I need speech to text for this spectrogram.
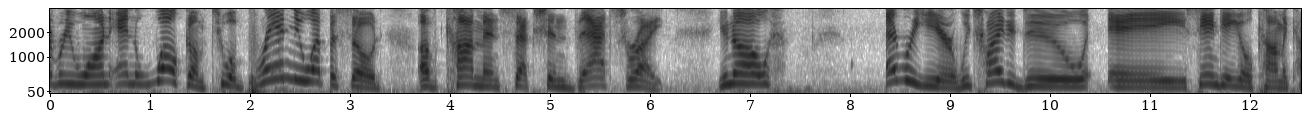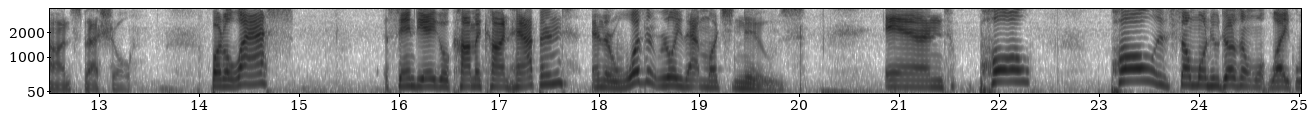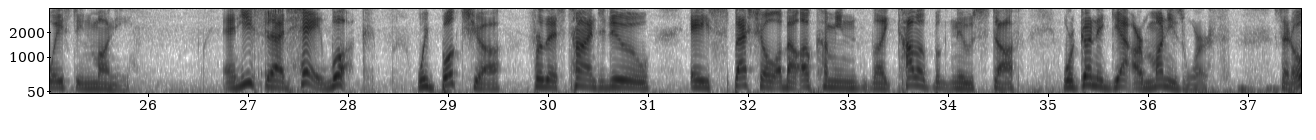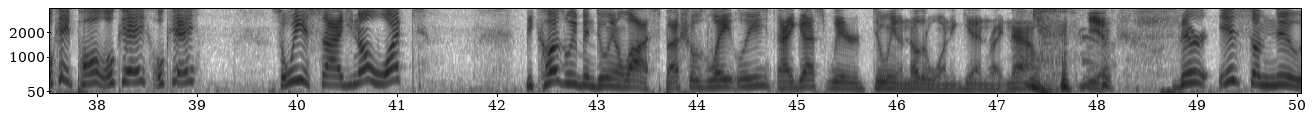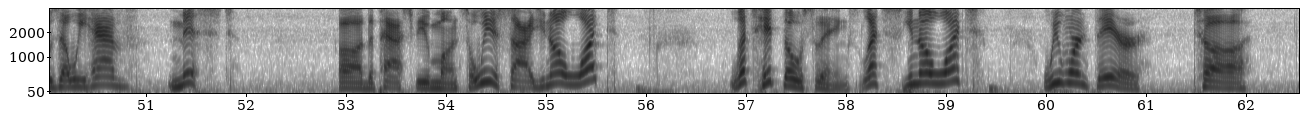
everyone, and welcome to a brand new episode of Comment Section. That's right. You know, every year we try to do a San Diego Comic Con special, but alas, San Diego Comic Con happened, and there wasn't really that much news. And Paul, Paul is someone who doesn't like wasting money, and he said, "Hey, look." we booked you for this time to do a special about upcoming like comic book news stuff. We're gonna get our money's worth. I said, okay, Paul, okay, okay. So we decide, you know what? Because we've been doing a lot of specials lately, I guess we're doing another one again right now. Yeah. there is some news that we have missed uh, the past few months. So we decide, you know what? Let's hit those things. Let's, you know what? We weren't there to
